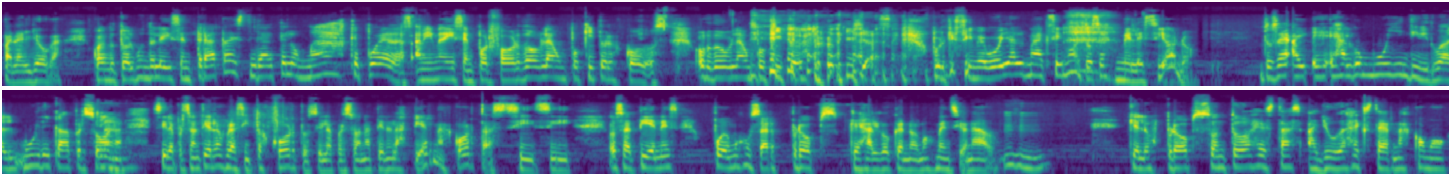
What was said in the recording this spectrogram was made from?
para el yoga. Cuando todo el mundo le dicen, trata de estirarte lo más que puedas, a mí me dicen, por favor, dobla un poquito los codos o dobla un poquito las rodillas, porque si me voy al máximo, entonces me lesiono. Entonces es, algo muy individual, muy de cada persona. Si la persona tiene los bracitos cortos, si la persona tiene las piernas cortas, si, si, o sea, tienes, podemos usar props, que es algo que no hemos mencionado. Que los props son todas estas ayudas externas como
